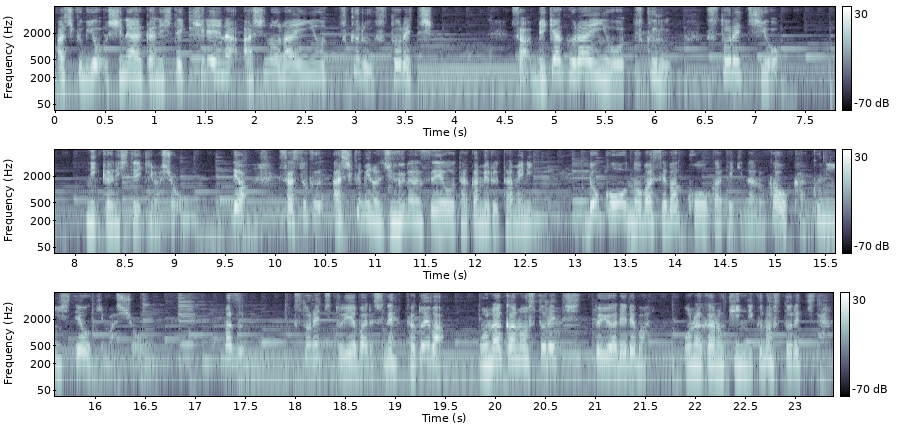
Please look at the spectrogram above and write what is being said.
足首をしなやかにして綺麗な足のラインを作るストレッチさあ美脚ラインを作るストレッチを日課にしていきましょうでは早速足首の柔軟性を高めるためにどこを伸ばせば効果的なのかを確認しておきましょうまずストレッチといえばですね、例えばお腹のストレッチと言われればお腹の筋肉のストレッチだ。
